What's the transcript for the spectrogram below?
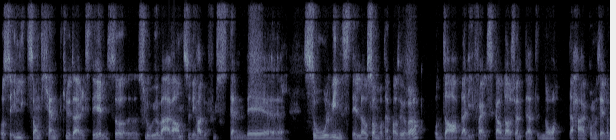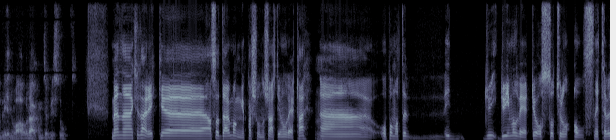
Og så i litt sånn kjent Knut Eirik-stil så slo jo været an. Så de hadde jo fullstendig sol, vindstille og sommertemperaturer. Og da ble de forelska, og da skjønte jeg at nå, det her kommer til å bli noe av, og det her kommer til å bli stort. Men uh, Knut Eirik, uh, altså, det er jo mange personer som er involvert her. Mm. Uh, og på en måte du, du, involverte jo også Trond Alsen i TV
